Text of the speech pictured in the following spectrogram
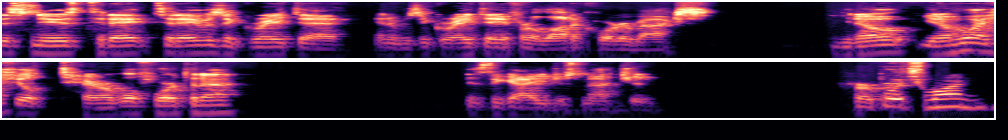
This news today today was a great day, and it was a great day for a lot of quarterbacks. You know, you know who I feel terrible for today? Is the guy you just mentioned. Herbert. Which one?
